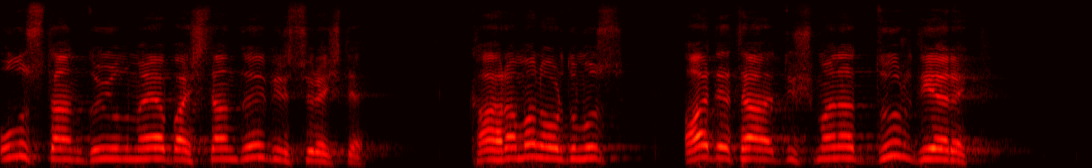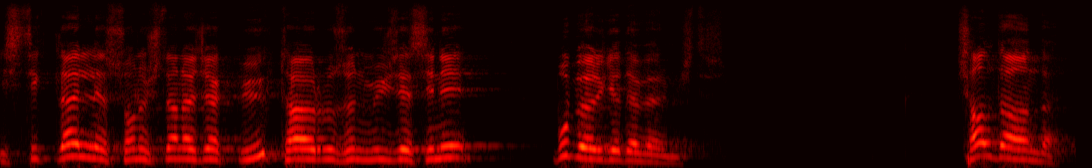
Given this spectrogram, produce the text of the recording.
ulustan duyulmaya başlandığı bir süreçte kahraman ordumuz adeta düşmana dur diyerek istiklalle sonuçlanacak büyük taarruzun müjdesini bu bölgede vermiştir. Çal Dağı'nda,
